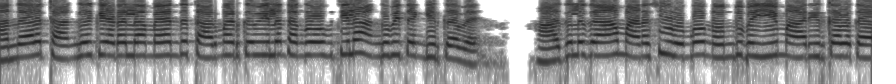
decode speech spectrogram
அதனால தங்கக்கு இடம் இல்லாம இந்த தர்ம இருக்கவையில தங்க பத்தியில அங்க போய் தங்கியிருக்காவ. அதுலதான் மனசு ரொம்ப நொந்து போய் மாறி இருக்காவக்கா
